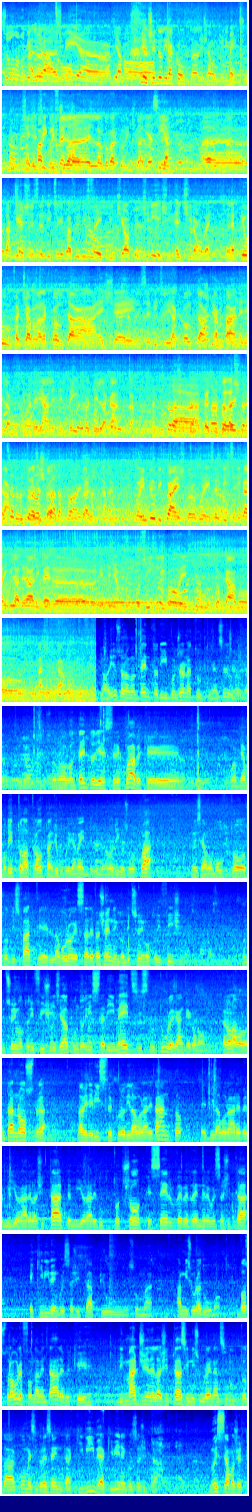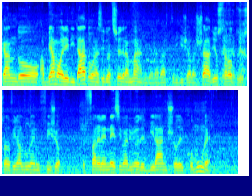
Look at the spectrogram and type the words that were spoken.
sono? Che allora, qui eh, abbiamo... Qui è il centro di raccolta diciamo, di mezzi. Sì, l'autoparco sì, questo è principale. è l'autoparco principale di Asia. Eh, da qui esce il servizio che va sui distretti il C8, il C10 e il C9 e più facciamo la raccolta esce il servizio di raccolta campane della multimateriale, del vetro e della carta. Per tutta la città. Ah, per La tutta la città, tutta la città, da qua. tutta la città. Poi in più di qua escono pure i servizi di carichi laterali per, eh, che teniamo su Posillipo e su Soccavo a Soccavo. No, io sono contento di, buongiorno a tutti innanzitutto, sono contento di essere qua perché come abbiamo detto l'altra volta anche pubblicamente, quindi non lo dico solo qua, noi siamo molto soddisfatti del lavoro che state facendo in condizioni molto difficili, condizioni molto difficili sia dal punto di vista di mezzi, strutture che anche economiche, però la volontà nostra, l'avete visto, è quello di lavorare tanto e di lavorare per migliorare la città e per migliorare tutto ciò che serve per rendere questa città e chi vive in questa città più insomma, a misura d'uomo. Il vostro lavoro è fondamentale perché l'immagine della città si misura innanzitutto da come si presenta a chi vive e a chi viene in questa città. Noi stiamo cercando, abbiamo ereditato una situazione drammatica da parte di chi ci ha lasciati. Io stanotte sono stato fino a luna in ufficio per fare l'ennesima riunione del bilancio del comune,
